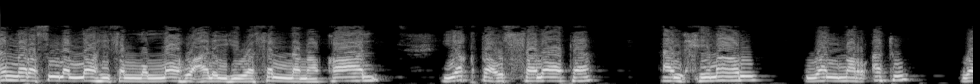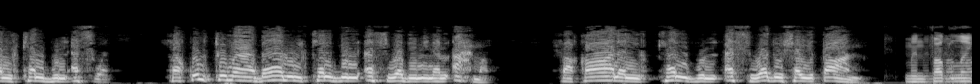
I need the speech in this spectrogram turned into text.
أن رسول الله صلى الله عليه وسلم قال يقطع الصلاة الحمار والمرأة والكلب الأسود. فقلت ما بال الكلب الأسود من الأحمر؟ فقال الكلب الأسود شيطان. من فضلك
